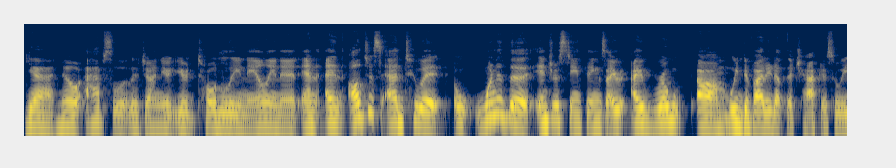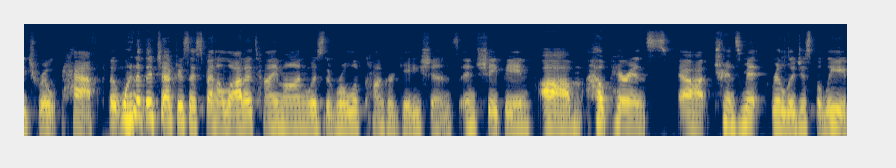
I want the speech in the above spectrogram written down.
yeah, no, absolutely, John. You're, you're totally nailing it. And and I'll just add to it. One of the interesting things I, I wrote, um, we divided up the chapter, so we each wrote half. But one of the chapters I spent a lot of time on was the role of congregations in shaping um, how parents uh, transmit religious belief.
